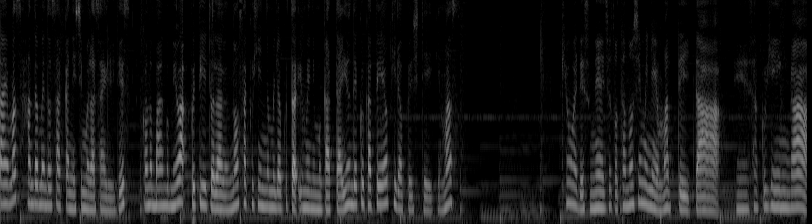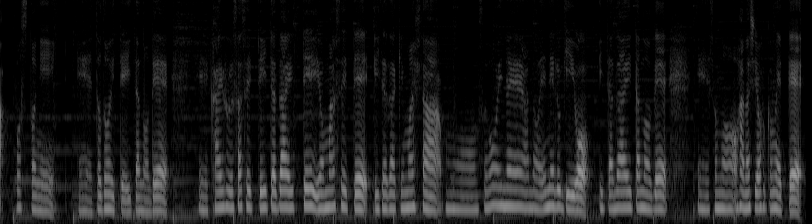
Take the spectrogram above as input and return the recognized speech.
ざいます。ハンドメイド作家西村さゆりです。この番組はプティトラルの作品の魅力と夢に向かって歩んでいく過程を記録していきます。今日はですねちょっと楽しみに待っていた、えー、作品がポストに、えー、届いていたので、えー、開封させていただいて読ませていただきましたもうすごいねあのエネルギーをいただいたので、えー、そのお話を含めて、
